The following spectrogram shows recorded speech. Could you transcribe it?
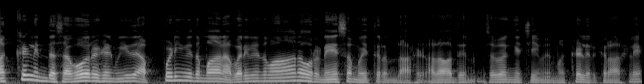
மக்கள் இந்த சகோதரர்கள் மீது அப்படி விதமான அபரிமிதமான ஒரு நேசம் வைத்திருந்தார்கள். அதாவது சிவகங்கை சீமை மக்கள் இருக்கிறார்களே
